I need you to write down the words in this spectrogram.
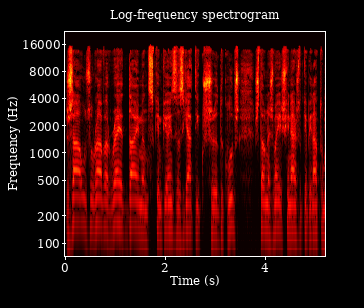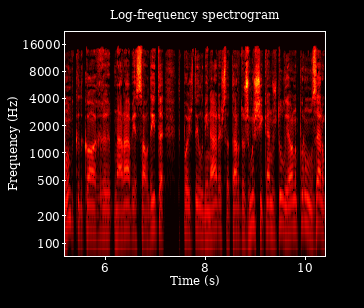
Já os Urawa Red Diamonds, campeões asiáticos eh, de clubes, estão nas meias finais do Campeonato do Mundo, que decorre na Arábia Saudita, depois de eliminar esta tarde os mexicanos do Leão por 1-0,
